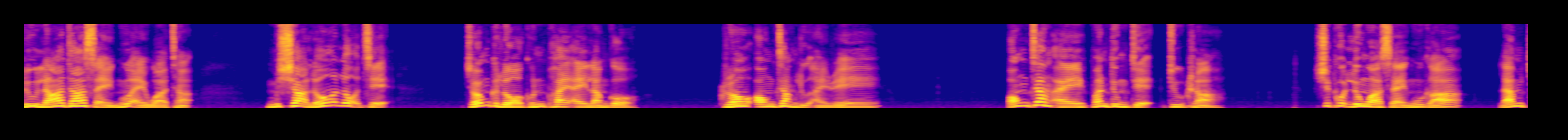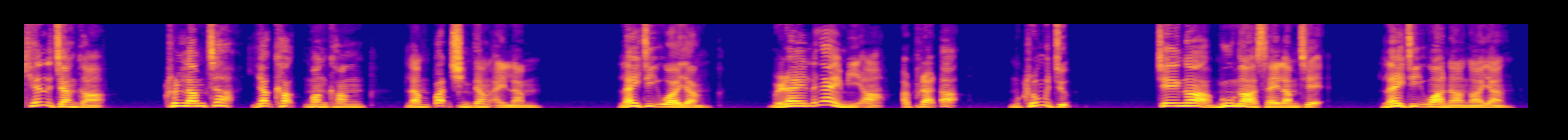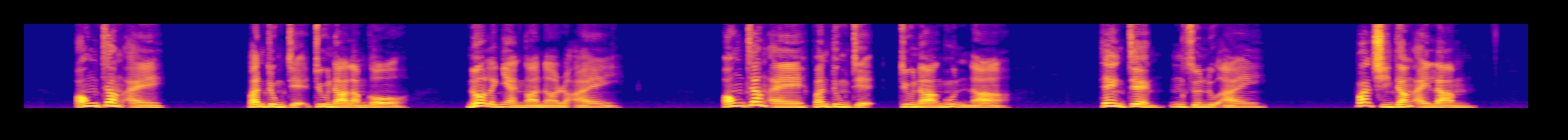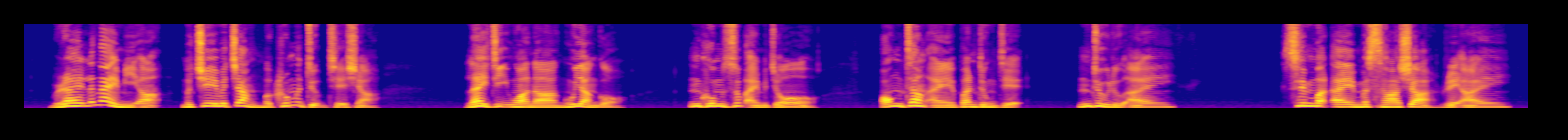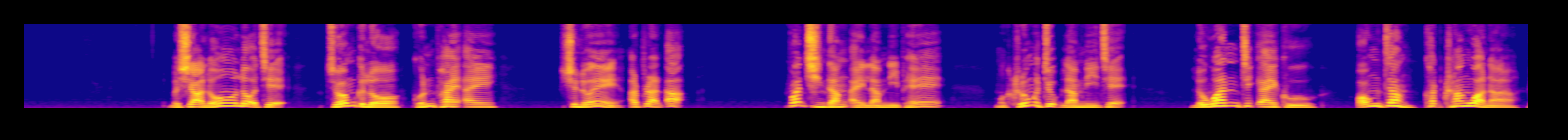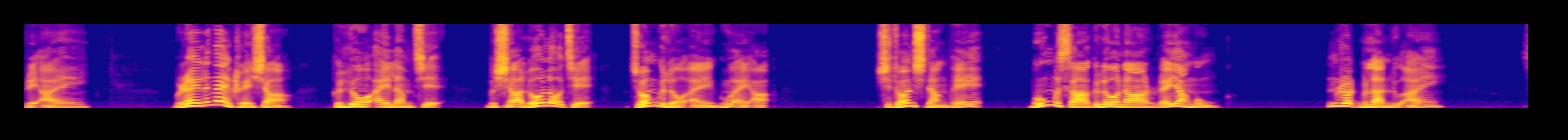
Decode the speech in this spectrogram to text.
ลูลาดาใส่งวยวาทะมชาล้อล้อเจจอมกลอกุนภายไอลำก็กราวองจังลูไอเรองจังไอพันตุงเจดูครา ชิกุลุงว่าใส่งูกะลำเคียนละจังกะครุนลำชะยักขักมังคังลำปัดชิงดังไอลำไล่ที่ว่ายังเมื่อไรละไงมีอะอัปรัดอะมุครุมจุบเจงามูงาใส่ลำเชไล่ที่ว่านางายังองจังไอปันตุงเจดูนาลำก็โนละเงียนงานาระไอองจังไอปันตุงเจดูนางูนาเต็งเต็งอุซุนลูไอ ปัดชิงดังไอลำไรละไงมีอะมเจมจังมครุมจุบเทชาไล่ดีวานางูยังก็อุคุมซุบไอมจ่อองจังไอปันตุงเจนดูดูไอสิมัดไอมสาชาเรไอมชาโลโลเจจอมกโลกุนไพไอชลวยอัปรัดอะปัดชิงดังไอลำนี้เพมครุมจุบลำนี้เจลวันที่ไอคู องจังคัดครั้งว่านาเรไอเมื่อไรละไงใครชากโลไอลำเจมชาโลโลเจจอมกโลไองูไออะชิดอนชิดังเพมุงมาสากโลนาไรยังมุงนรถมลันลูไอ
